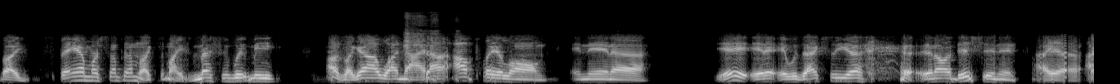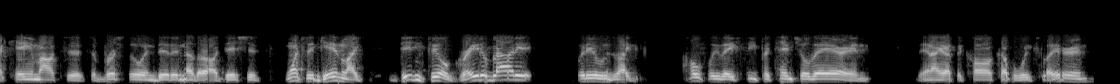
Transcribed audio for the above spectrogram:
like spam or something. I'm like, somebody's messing with me. I was like, ah, why not? I, will play along. And then, uh, yeah, it, it was actually uh, an audition, and I uh, I came out to to Bristol and did another audition. Once again, like didn't feel great about it, but it was like hopefully they see potential there. And then I got the call a couple weeks later, and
